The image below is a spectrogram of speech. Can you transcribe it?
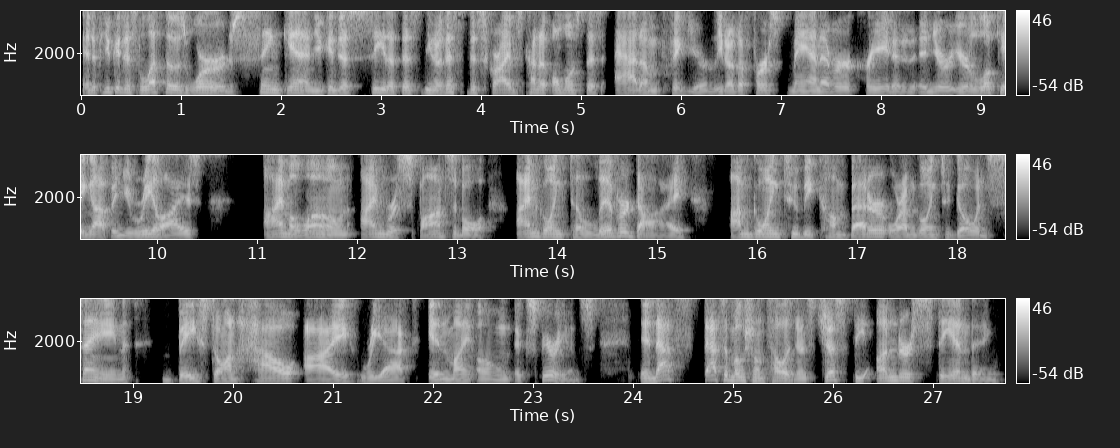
And if you could just let those words sink in, you can just see that this, you know, this describes kind of almost this Adam figure, you know, the first man ever created. And you're you're looking up and you realize I'm alone, I'm responsible, I'm going to live or die. I'm going to become better or I'm going to go insane based on how I react in my own experience. And that's that's emotional intelligence, just the understanding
